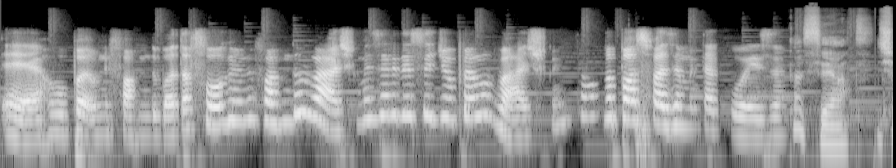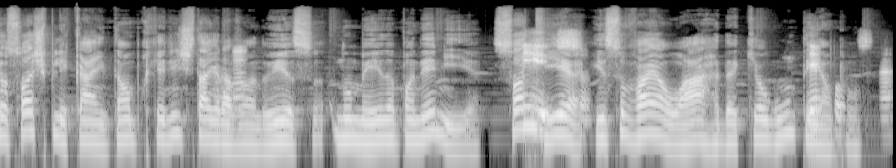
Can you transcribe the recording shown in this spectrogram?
é, roupa, uniforme do Botafogo e uniforme do Vasco, mas ele decidiu pelo Vasco. Então, não posso fazer muita coisa. Tá certo. Deixa eu só explicar, então, porque a gente tá gravando uhum. isso no meio da pandemia pandemia. Só isso. que isso vai ao ar daqui a algum tempo. Depois, né?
